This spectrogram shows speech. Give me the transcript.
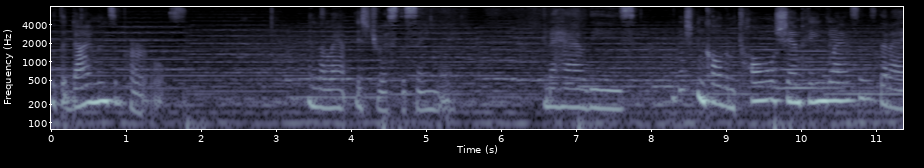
with the diamonds and pearls and the lamp is dressed the same way. And I have these, I guess you can call them tall champagne glasses that I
